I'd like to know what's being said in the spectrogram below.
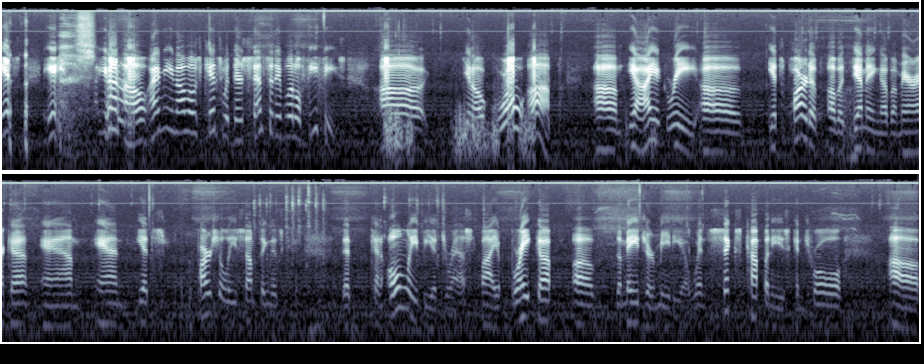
it's, know, I mean, all those kids with their sensitive little fifis, uh, you know, grow up. Um, yeah, I agree. Uh, it's part of, of a dimming of America, and and it's partially something that's that can only be addressed by a breakup of the major media. When six companies control uh,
